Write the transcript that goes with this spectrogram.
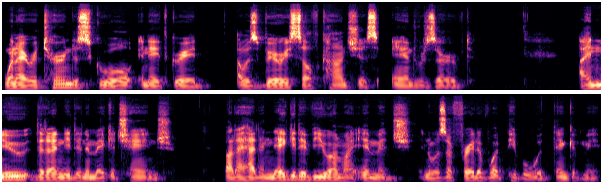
When I returned to school in eighth grade, I was very self conscious and reserved. I knew that I needed to make a change, but I had a negative view on my image and was afraid of what people would think of me.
